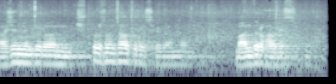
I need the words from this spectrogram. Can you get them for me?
맛있는 그런 축구를 선사하도록 제가 한번 만들어 가겠습니다.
